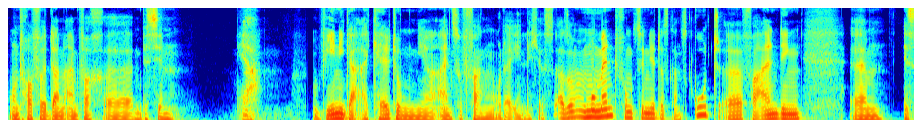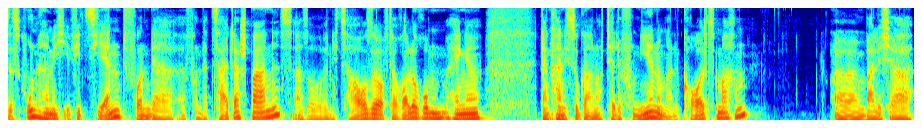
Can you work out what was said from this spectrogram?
und hoffe dann einfach äh, ein bisschen, ja, weniger Erkältung mir einzufangen oder ähnliches. Also im Moment funktioniert das ganz gut. Äh, vor allen Dingen ähm, ist es unheimlich effizient von der, von der Zeitersparnis. Also wenn ich zu Hause auf der Rolle rumhänge, dann kann ich sogar noch telefonieren und meine Calls machen äh, weil ich ja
